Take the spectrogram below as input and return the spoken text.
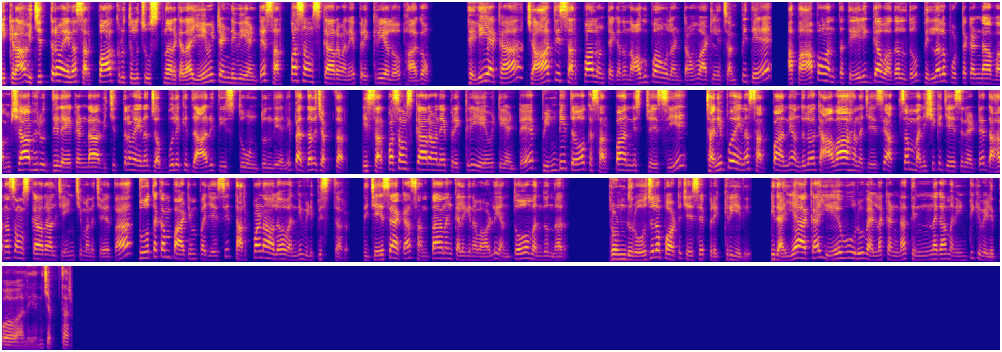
ఇక్కడ విచిత్రమైన సర్పాకృతులు చూస్తున్నారు కదా. ఏమిటండివి అంటే సర్ప సంస్కారం అనే ప్రక్రియలో భాగం. తెలియక జాతి సర్పాలు ఉంటాయి కదా నాగుపాములు అంటాం వాటిని చంపితే ఆ పాపం అంత తేలిగ్గా వదలదు. పిల్లలు పుట్టకుండా వంశాభివృద్ధి లేకుండా విచిత్రమైన జబ్బులకి దారి తీస్తూ ఉంటుంది అని పెద్దలు చెప్తారు. ఈ సర్ప సంస్కారం అనే ప్రక్రియ ఏమిటి అంటే పిండితో ఒక సర్పాన్ని చేసి చనిపోయిన సర్పాన్ని అందులోకి ఆవాహన చేసి అచ్చం మనిషికి చేసినట్టే దహన సంస్కారాలు చేయించి మన చేత సూతకం పాటింపజేసి తర్పణాలు అవన్నీ విడిపిస్తారు. ఇది చేశాక సంతానం కలిగిన వాళ్ళు ఎంతో మంది ఉన్నారు. రెండు రోజుల పాటు చేసే ప్రక్రియ ఇది. ఇది అయ్యాక ఏ ఊరు వెళ్ళకుండా తిన్నగా మన ఇంటికి వెళ్ళిపోవాలి అని చెప్తారు.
